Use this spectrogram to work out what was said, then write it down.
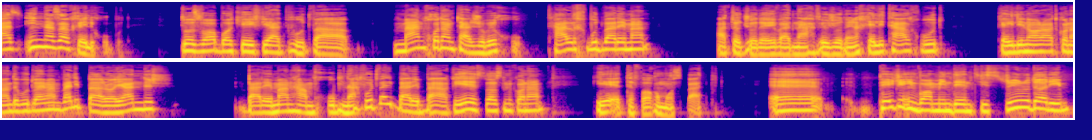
از این نظر خیلی خوب بود. جزوها با کیفیت بود و من خودم تجربه خوب تلخ بود برای من. حتی جدایی و نحوه جدایی خیلی تلخ بود. خیلی ناراحت کننده بود برای من. ولی برایندش برای من هم خوب نبود. ولی برای بقیه احساس می‌کنم که یه اتفاق مثبت بود. پیج اینوامین دنتیستری رو داریم.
